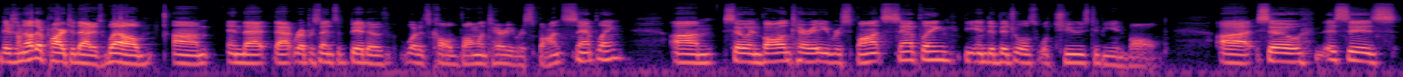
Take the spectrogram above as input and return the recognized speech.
There's another part to that as well, um, and that that represents a bit of what is called voluntary response sampling. Um, so in voluntary response sampling, the individuals will choose to be involved. Uh, so this is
